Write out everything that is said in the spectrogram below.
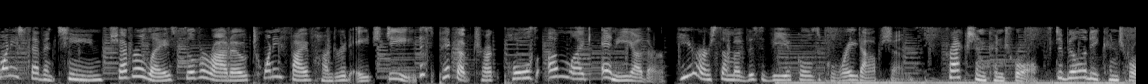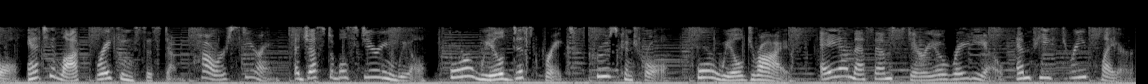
2017 Chevrolet Silverado 2500 HD. This pickup truck pulls unlike any other. Here are some of this vehicle's great options. Traction control, stability control, anti-lock braking system, power steering, adjustable steering wheel, four-wheel disc brakes, cruise control, four-wheel drive, AM FM stereo radio, MP3 player,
